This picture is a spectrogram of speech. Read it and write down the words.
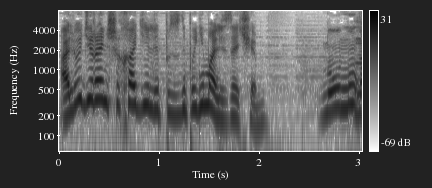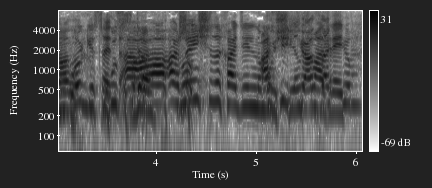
А люди раньше ходили, не понимали, зачем. Ну, м- На м- ноги ставить. гус- А, да. а Ну, женщины ходили на а мужчин смотреть. зачем?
